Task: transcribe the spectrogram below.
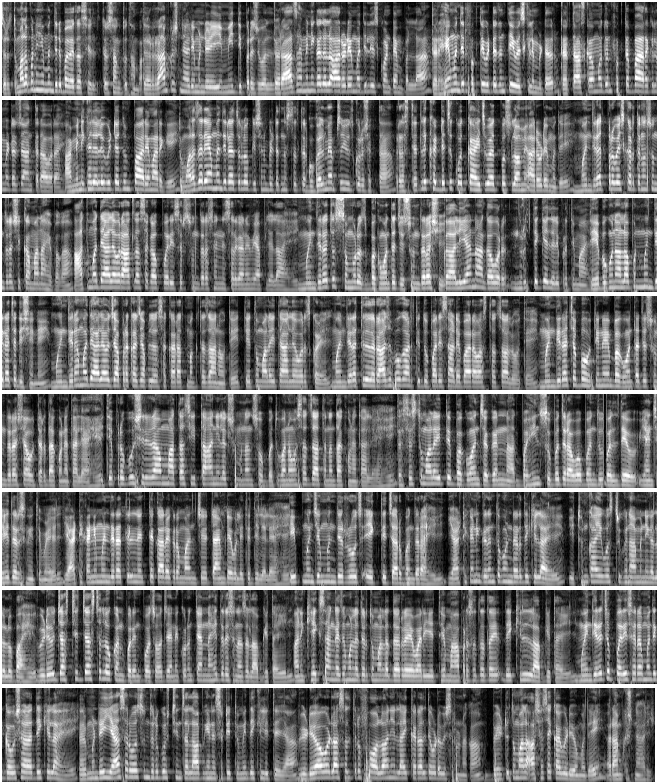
जर तुम्हाला पण हे मंदिर बघायचं असेल तर सांगतो थांबा. तर रामकृष्ण हरी मंडळी मी दीप्रज्वल तर आज आम्ही निघालेलो आरोडे मधील इस्कॉन टेम्पलला. तर हे मंदिर फक्त विट्यातून तेवीस किलोमीटर तर तासगाव मधून फक्त बारा किलोमीटरच्या अंतरावर आहे. आम्ही निघालेलो विट्यातून पारे मार्गे. तुम्हाला जर या मंदिराचं लोकेशन भेटत नसतं तर गुगल मॅपचा युज करू शकता. रस्त्यातले खड्डे चुकवत काहीच वेळात पोहोचलो आम्ही आरोडेमध्ये मंदिरात प्रवेश करताना सुंदर अशी कमान आहे बघा. आतमध्ये आल्यावर आतला सगळा परिसर सुंदर अशा निसर्गाने व्यापलेला आहे. मंदिराच्या समोरच भगवंताची सुंदर अशी कालिया नागावर नृत्य केलेली प्रतिमा आहे. ते बघून आलो आपण मंदिराच्या दिशेने मंदिरामध्ये आल्यावर ज्या प्रकारची आपल्याला सकारात्मकता जाणवते ते तुम्हाला इथे आल्यावरच कळेल. मंदिरातील राजभोग आरती दुपारी साडेबारा वाजता चालू होते. मंदिराच्या भोवतीने भगवंताचे सुंदर असे अवतार दाखवण्यात आले आहे इथे प्रभू श्रीराम माता सीता आणि लक्ष्मणांसोबत वनवासात जाताना दाखवण्यात आले आहे. तसेच तुम्हाला इथे भगवान जगन्नाथ बहीण सुभद्रा व बंधू बलदेव यांचेही दर्शन इथे मिळेल. या ठिकाणी मंदिरातील नित्य कार्यक्रमांचे टाइम टेबल इथे दिलेले आहे. टिप म्हणजे मंदिर रोज एक ते चार बंद राहील. या ठिकाणी ग्रंथ भंडार देखील आहे. इथून काही वस्तू घेऊन आम्ही निघालेलो बाहेर. व्हिडिओ जास्तीत जास्त लोकांपर्यंत पोहोचवा जेणेकरून त्यांनाही दर्शनाचा लाभ घेता येईल. आणि एक सांगायचं म्हणलं तर तुम्हाला दर रविवारी येथे महाप्रसादाचा देखील लाभ घेता येईल. मंदिराच्या परिसरामध्ये गौशाळा देखील आहे. तर म्हणजे या सर्व सुंदर गोष्टींचा लाभ घेण्यासाठी तुम्ही देखील इथे या. व्हिडिओ आवडला असेल तर फॉलो आणि लाईक करायला तेवढं विसरू नका. भेटू तुम्हाला अशाच एका व्हिडिओमध्ये रामकृष्ण हरी.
